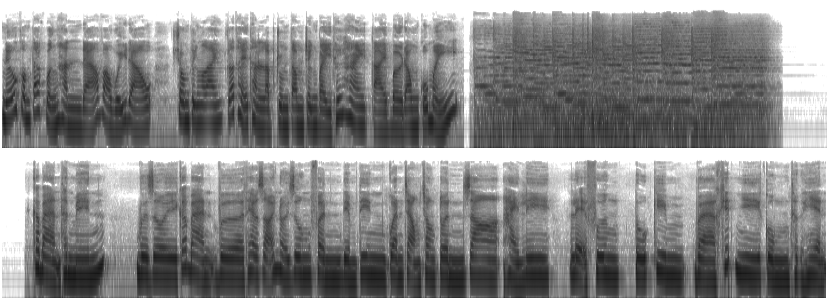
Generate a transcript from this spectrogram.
Nếu công tác vận hành đã vào quỹ đạo, trong tương lai có thể thành lập trung tâm trưng bày thứ hai tại bờ đông của Mỹ. Các bạn thân mến, vừa rồi các bạn vừa theo dõi nội dung phần điểm tin quan trọng trong tuần do Hải Ly, Lệ Phương, Tú Kim và Khiết Nhi cùng thực hiện.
